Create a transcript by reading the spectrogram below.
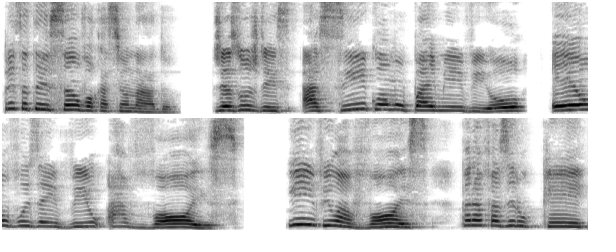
Presta atenção, vocacionado. Jesus diz: Assim como o Pai me enviou, eu vos envio a vós. E envio a vós para fazer o quê?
